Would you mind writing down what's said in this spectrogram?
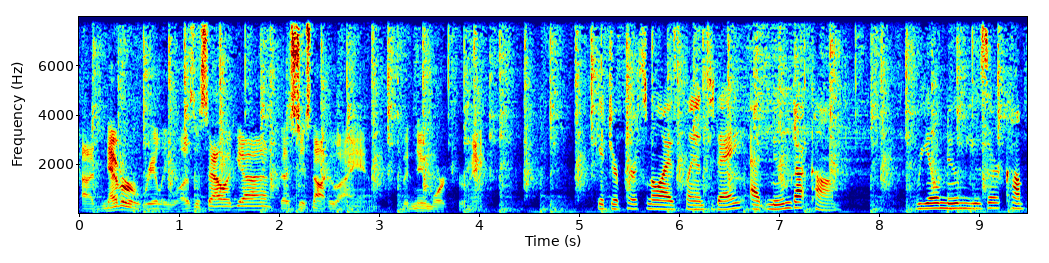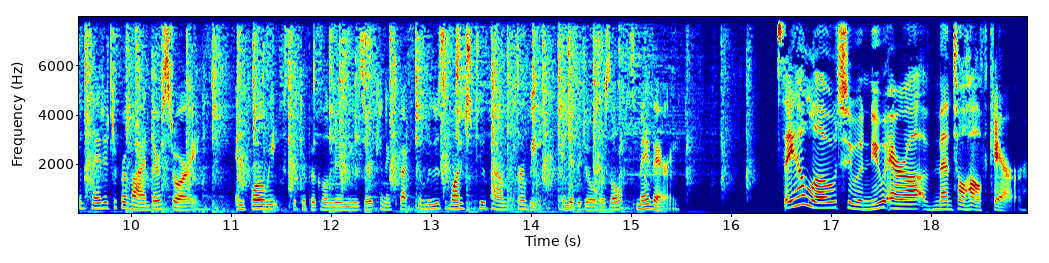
I never really was a salad guy. That's just not who I am. But Noom worked for me. Get your personalized plan today at Noom.com. Real Noom user compensated to provide their story. In four weeks, the typical Noom user can expect to lose one to two pounds per week. Individual results may vary. Say hello to a new era of mental health care.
